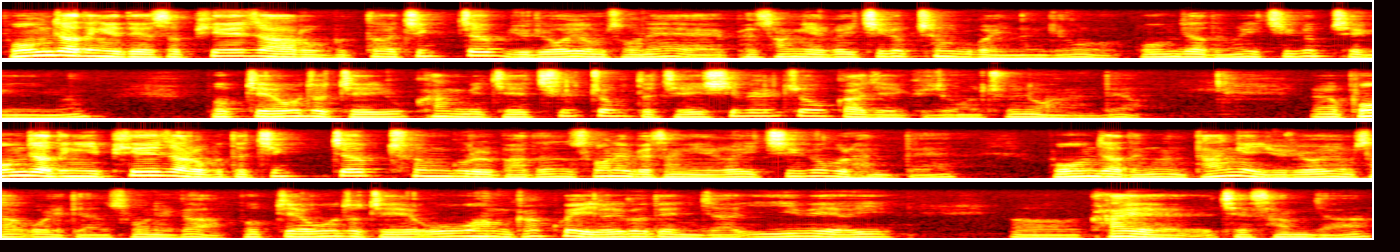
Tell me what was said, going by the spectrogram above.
보험자 등에 대해서 피해자로부터 직접 유료오염 손해 배상액의 지급 청구가 있는 경우 보험자 등의 지급 책임은 법 제5조 제6항 및 제7조부터 제11조까지의 규정을 준용하는데요. 어, 보험자 등이 피해자로부터 직접 청구를 받은 손해배상액의 지급을 한 때 보험자 등은 당해 유료오염 사고에 대한 손해가 법 제5조 제5항 각호에 열거된 자 이외의 어, 가해 제3자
